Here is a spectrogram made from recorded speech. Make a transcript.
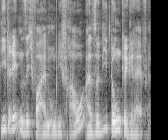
Die drehten sich vor allem um die Frau, also die Dunkelgräfin.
